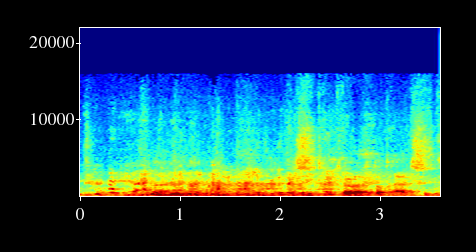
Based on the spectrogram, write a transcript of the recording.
je ziet hoe treurig dat eruit ziet.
